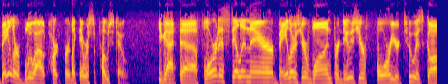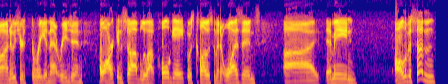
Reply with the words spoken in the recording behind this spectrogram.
Baylor blew out Hartford like they were supposed to. You got uh, Florida still in there. Baylor's your one. Purdue's your four. Your two is gone. Who's your three in that region? Oh, Arkansas blew out Colgate. It was close, and then it wasn't. Uh, I mean, all of a sudden,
